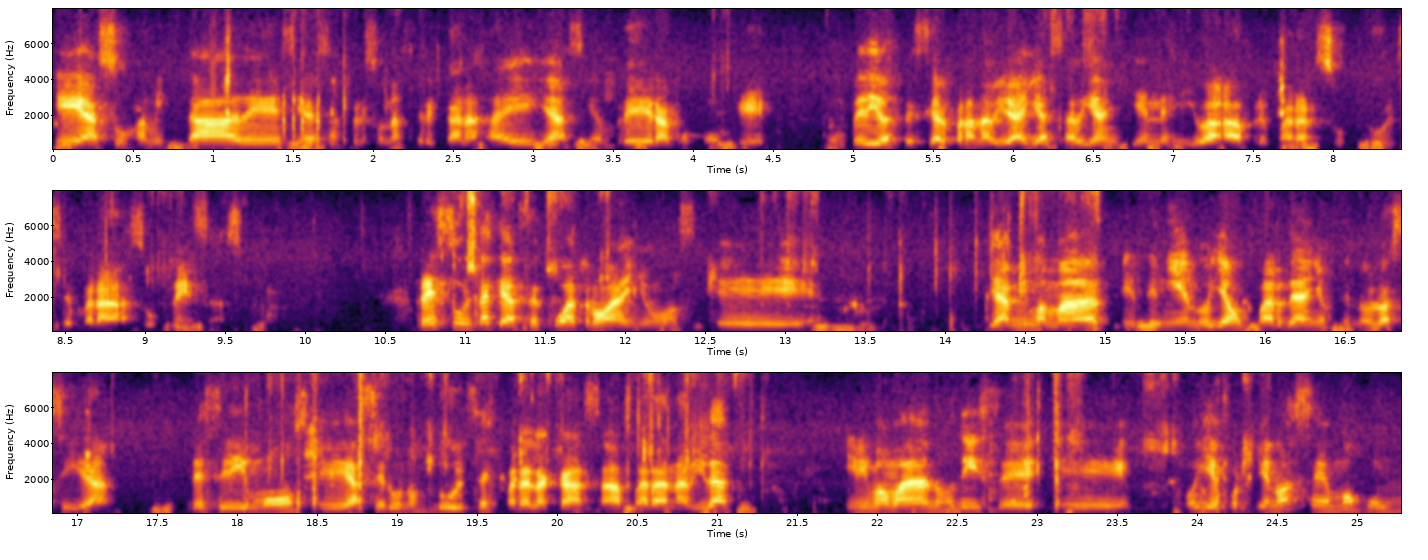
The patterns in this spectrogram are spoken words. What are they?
eh, a sus amistades y a esas personas cercanas a ella. Siempre era como que un pedido especial para Navidad. Ya sabían quién les iba a preparar sus dulces para sus mesas. Resulta que hace cuatro años, eh, ya mi mamá, teniendo ya un par de años que no lo hacía, decidimos eh, hacer unos dulces para la casa, para Navidad. Y mi mamá nos dice, eh, oye, ¿por qué no hacemos un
